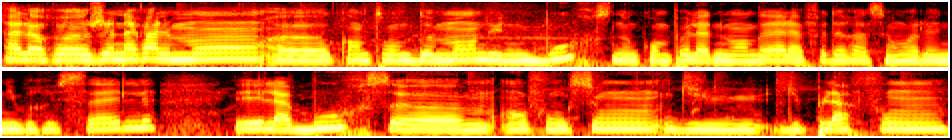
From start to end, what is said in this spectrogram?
Alors euh, généralement, euh, quand on demande une bourse, donc on peut la demander à la Fédération Wallonie-Bruxelles, et la bourse, euh, en fonction du, du plafond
